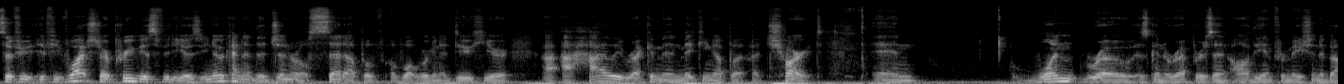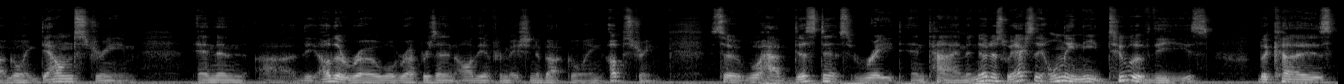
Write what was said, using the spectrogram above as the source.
So if you if you've watched our previous videos, you know kind of the general setup of, of what we're going to do here. I, I, highly recommend making up a, a chart and one row is going to represent all the information about going downstream and then uh, the other row will represent all the information about going upstream. So we'll have distance, rate, and time. And notice we actually only need two of these because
